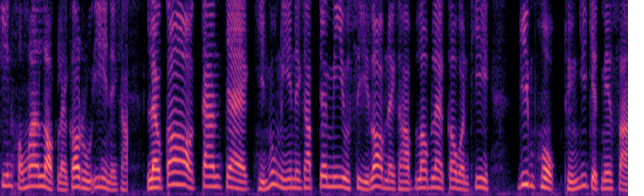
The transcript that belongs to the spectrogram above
กินของมาหลอกและก็รูอี้นะครับแล้วก็การแจกหินพวกนี้นะครับจะมีอยู่ 4 รอบนะครับรอบแรกก็วันที่ 26 ถึง 27 เมษา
